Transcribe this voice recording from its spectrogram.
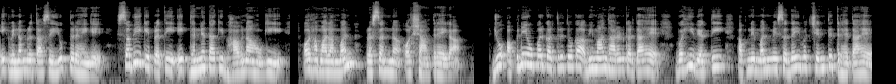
एक विनम्रता से युक्त रहेंगे। सभी के प्रति एक धन्यता की भावना होगी और हमारा मन प्रसन्न और शांत रहेगा। जो अपने ऊपर कर्तृत्व का अभिमान धारण करता है, वही व्यक्ति अपने मन में सदैव चिंतित रहता है,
